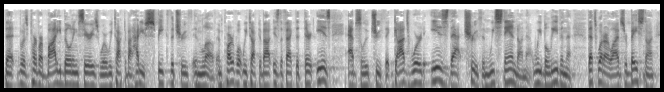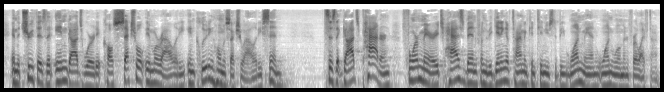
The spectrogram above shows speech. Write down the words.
that was part of our bodybuilding series where we talked about how do you speak the truth in love. And part of what we talked about is the fact that there is absolute truth, that God's word is that truth, and we stand on that. We believe in that. That's what our lives are based on. And the truth is that in God's word, it calls sexual immorality, including homosexuality, sin. Says that God's pattern for marriage has been from the beginning of time and continues to be one man, one woman for a lifetime.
